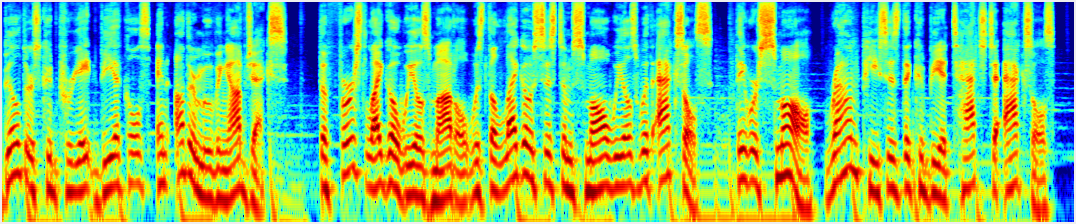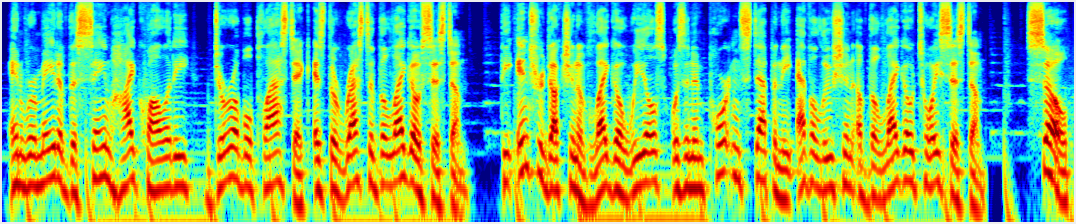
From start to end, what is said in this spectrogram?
builders could create vehicles and other moving objects. The first LEGO Wheels model was the LEGO System Small Wheels with axles. They were small, round pieces that could be attached to axles and were made of the same high-quality, durable plastic as the rest of the LEGO system. The introduction of LEGO Wheels was an important step in the evolution of the LEGO toy system. So,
